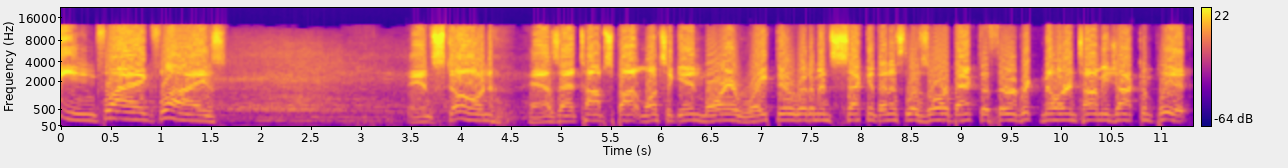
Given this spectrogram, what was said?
Green flag flies. And Stone has that top spot once again. Moran right there with him in second. Then it's Lazor back to third. Rick Miller and Tommy Jock complete it.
